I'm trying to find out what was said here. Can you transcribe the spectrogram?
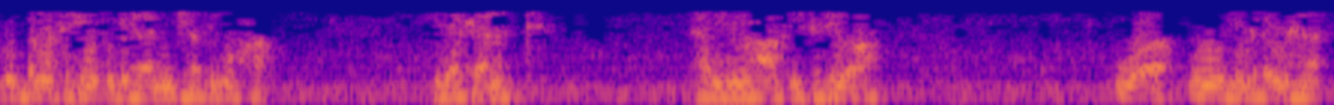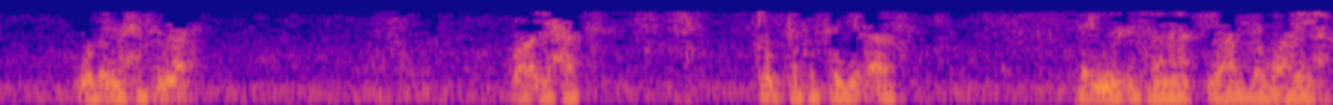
ربما تحيط بها من جهة أخرى. إذا كانت هذه المعاصي كثيرة ووزن بينها وبين الحسنات ورجحت كفة السيئات فإن الإنسان يعذب عليها.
